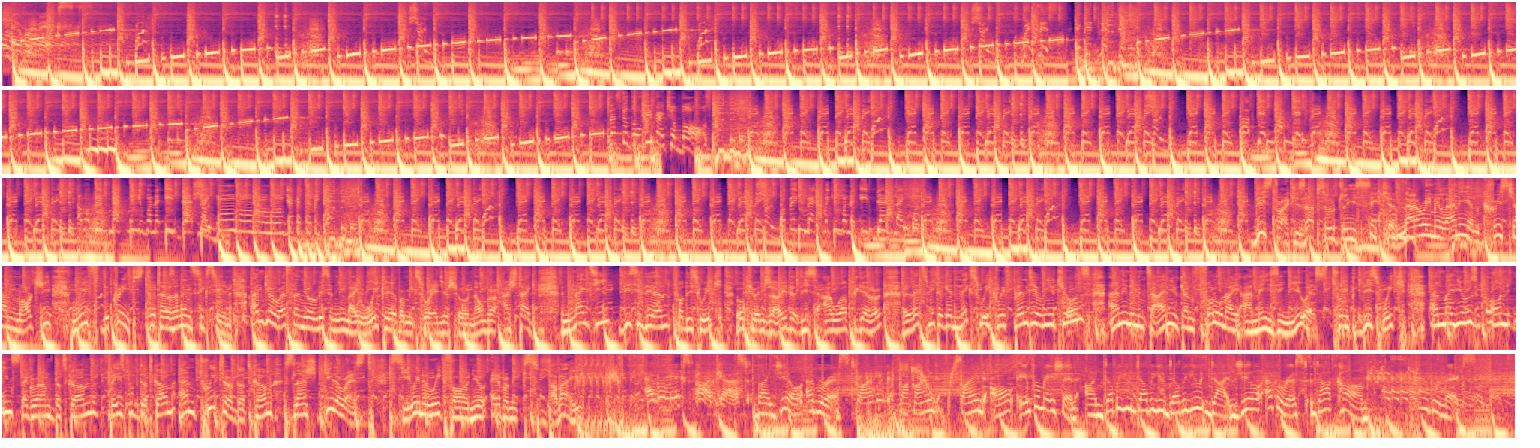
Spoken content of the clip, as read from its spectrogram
absolutely sick. Nari Milani and Christian Marchi with The Creeps 2016. I'm Gil Everest and you're listening my weekly Evermix radio show number hashtag 90. This is the end for this week. Hope you enjoyed this hour together. Let's meet again next week with plenty of new tunes. And in the meantime, you can follow my amazing US trip this week and my news on Instagram.com, Facebook.com and Twitter.com slash Gil See you in a week for a new Evermix. Bye bye. Evermix Podcast by Gil Everest. Find, find, find all information on www.gileverest.com. Evermix.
